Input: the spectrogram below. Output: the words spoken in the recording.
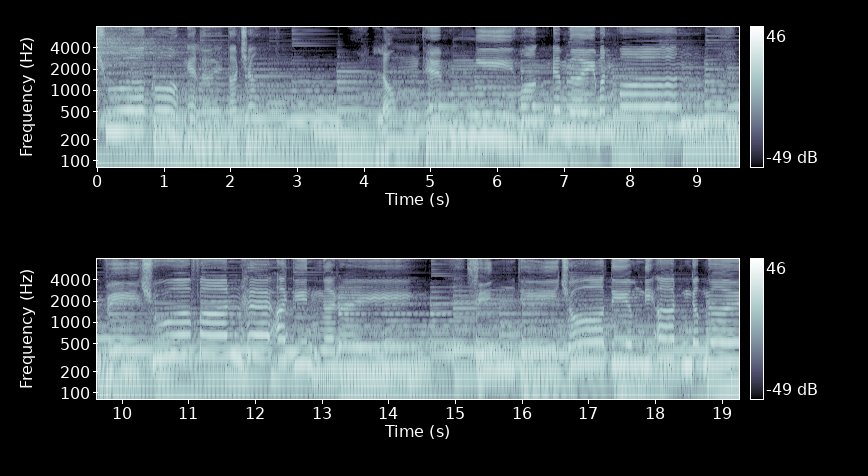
chúa có nghe lời ta chăng? Lòng thêm nghi hoặc đêm ngày băn khoăn. Vì chúa phán hễ ai tin ngài đây, xin thì cho tim đi át gặp ngài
